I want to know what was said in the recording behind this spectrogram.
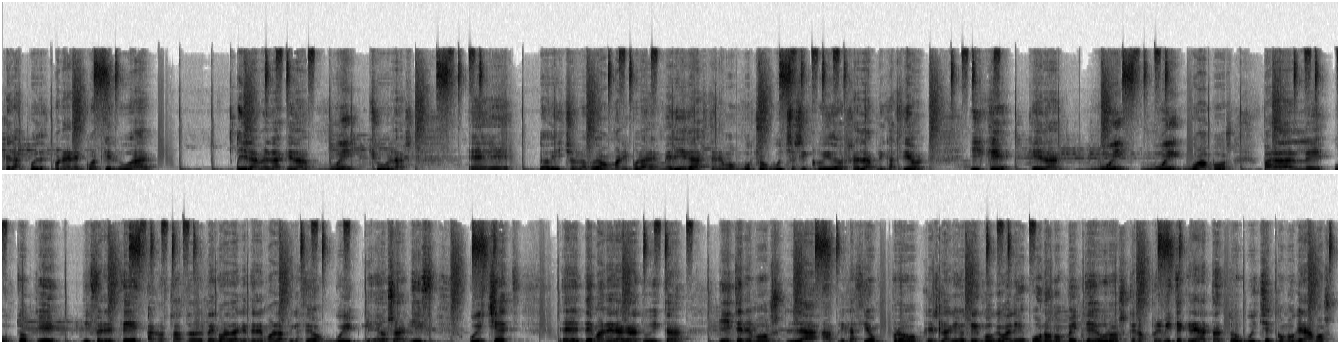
que las puedes poner en cualquier lugar. y la verdad quedan muy chulas. Eh, lo dicho, lo podemos manipular en medidas, tenemos muchos widgets incluidos en la aplicación y que quedan muy muy guapos para darle un toque diferente a nuestro Android. Recuerda que tenemos la aplicación eh, o sea, GIF Widget eh, de manera gratuita. Y tenemos la aplicación Pro, que es la que yo tengo, que vale 1,20 euros, que nos permite crear tantos widgets como queramos,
